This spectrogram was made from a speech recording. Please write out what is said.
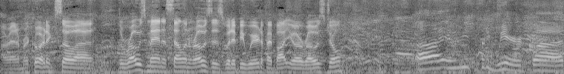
All right, I'm recording. So uh, the Rose Man is selling roses. Would it be weird if I bought you a rose, Joel? Uh, it would be pretty weird, but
